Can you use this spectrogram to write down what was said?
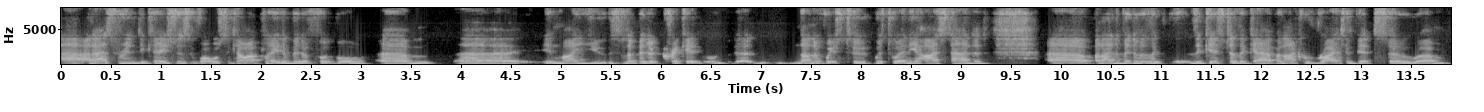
Uh, and as for indications of what was to come, I played a bit of football. Um, uh, in my youth and a bit of cricket, none of which to, was to any high standard. Uh, but I had a bit of the, the, gift of the gab and I could write a bit. So, um,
